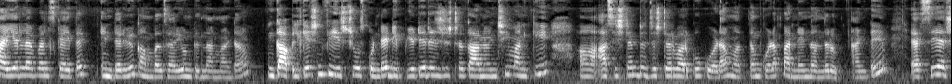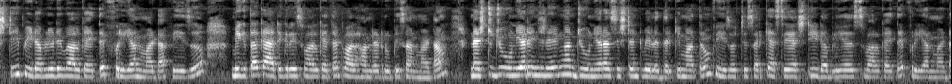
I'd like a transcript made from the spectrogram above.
higher లెవెల్స్కి అయితే ఇంటర్వ్యూ కంపల్సరీ ఉంటుంది అనమాట ఇంకా అప్లికేషన్ ఫీజు చూసుకుంటే డిప్యూటీ రిజిస్టర్ కా నుంచి మనకి అసిస్టెంట్ రిజిస్టర్ వరకు కూడా మొత్తం కూడా పన్నెండు వందలు అంటే ఎస్సీ ఎస్టీ పీడబ్ల్యూడి వాళ్ళకైతే ఫ్రీ అనమాట ఫీజు మిగతా కేటగిరీస్ వాళ్ళకైతే ట్వెల్వ్ హండ్రెడ్ రూపీస్ అనమాట next junior engineering and junior assistant వీళ్ళిద్దరికి మాత్రం ఫీజు వచ్చేసరికి ఎస్సీ ఎస్టీ డబ్ల్యూఎస్ వాళ్ళకైతే ఫ్రీ అనమాట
